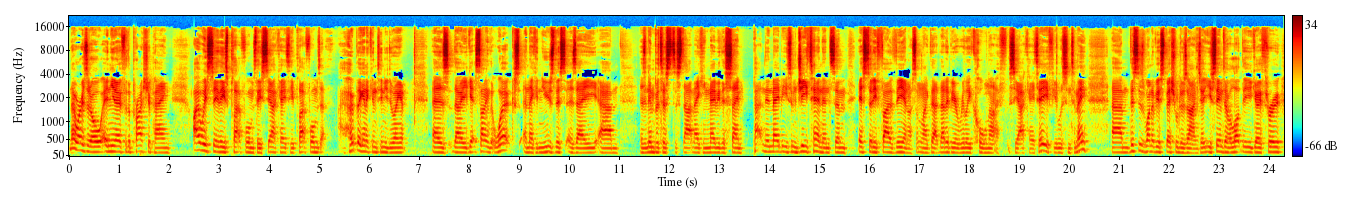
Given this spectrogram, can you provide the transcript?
No worries at all. And you know, for the price you're paying, I always see these platforms, these CRKT platforms, I hope they're going to continue doing it as they get something that works and they can use this as a um, as an impetus to start making maybe the same pattern in maybe some G10 and some S35VN or something like that. That'd be a really cool knife, CRKT, if you listen to me. Um, this is one of your special designs. You seem to have a lot that you go through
